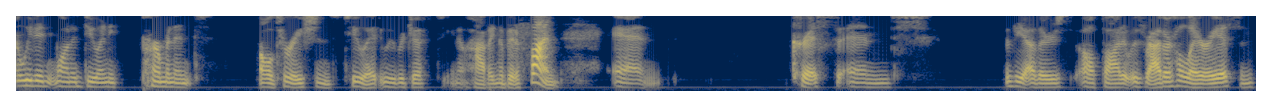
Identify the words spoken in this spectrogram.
we didn't want to do any permanent alterations to it. We were just, you know, having a bit of fun. And Chris and the others all thought it was rather hilarious and,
